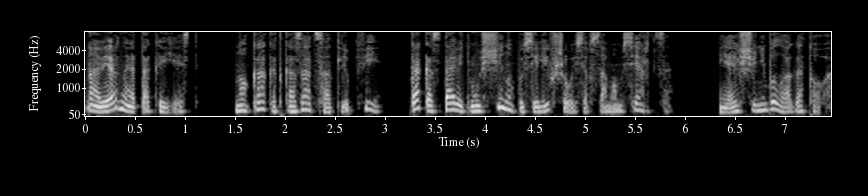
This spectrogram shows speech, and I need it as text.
наверное, так и есть. Но как отказаться от любви? Как оставить мужчину, поселившегося в самом сердце? Я еще не была готова.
